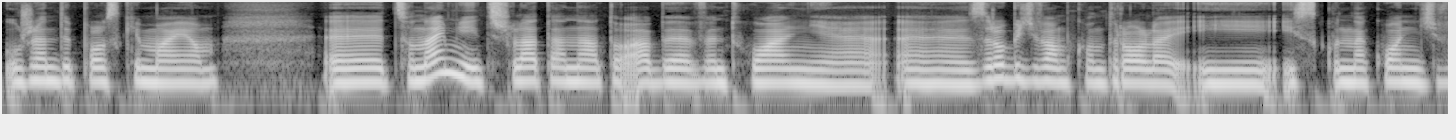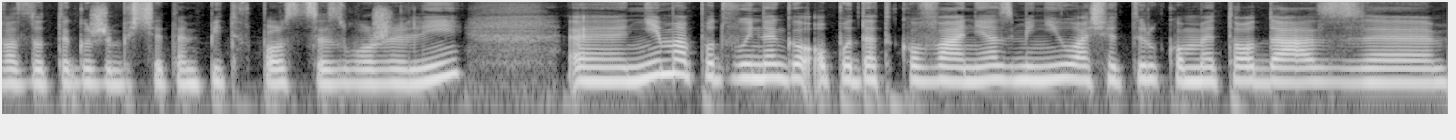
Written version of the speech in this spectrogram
urzędy polskie mają co najmniej 3 lata na to, aby ewentualnie zrobić Wam kontrolę i, i nakłonić Was do tego, żebyście ten PIT w Polsce złożyli nie ma podwójnego opodatkowania, zmieniła się tylko metoda z, e,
